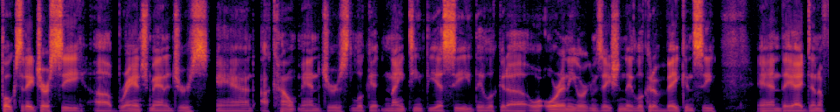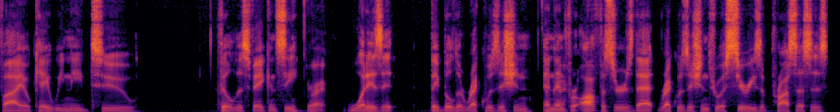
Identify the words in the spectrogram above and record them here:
folks at HRC, uh, branch managers and account managers look at 19th ESC. They look at a or, or any organization. They look at a vacancy, and they identify. Okay, we need to fill this vacancy. Right. What is it? They build a requisition, and then for officers, that requisition through a series of processes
